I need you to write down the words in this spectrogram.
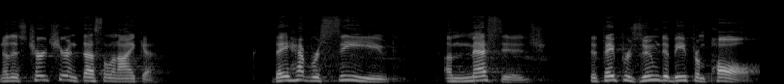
Now, this church here in Thessalonica, they have received a message that they presume to be from Paul.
